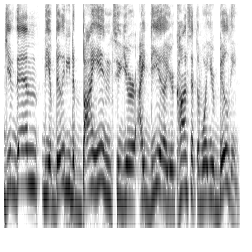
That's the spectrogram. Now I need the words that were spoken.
give them the ability to buy into your idea, your concept of what you're building,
